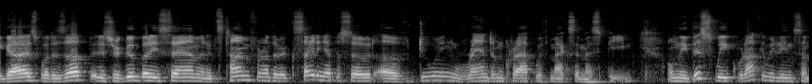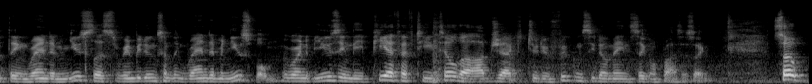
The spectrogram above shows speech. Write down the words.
guys, what is up? It is your good buddy Sam, and it's time for another exciting episode of Doing Random Crap with Max MSP. Only this week, we're not going to be doing something random and useless, we're going to be doing something random and useful. We're going to be using the PFFT tilde object to do frequency domain signal processing. So,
